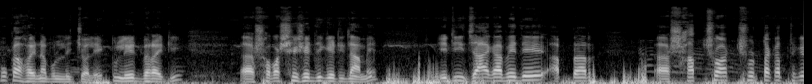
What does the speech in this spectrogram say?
পোকা হয় না বললেই চলে, একটু লেট ভ্যারাইটি সবার শেষের দিকে এটি নামে। এটি জায়গা ভেদে আপনার সাতশো আটশো টাকার থেকে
